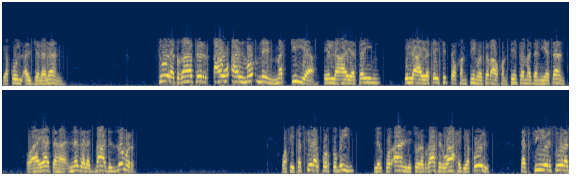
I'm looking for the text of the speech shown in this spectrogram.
يقول الجلالان. سورة غافر أو المؤمن مكية إلا آيتين إلا آيتي 56 و 57 فمدنيتان. وآياتها نزلت بعد الزمر. وفي تفسير القرطبي للقرآن لسورة غافر واحد يقول تفسير سورة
